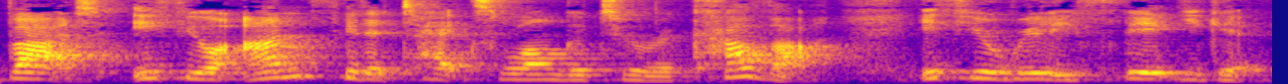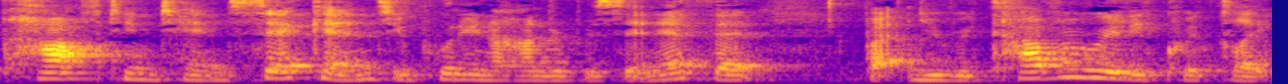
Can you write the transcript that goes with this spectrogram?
But if you're unfit, it takes longer to recover. If you're really fit, you get puffed in 10 seconds, you put in 100% effort, but you recover really quickly.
